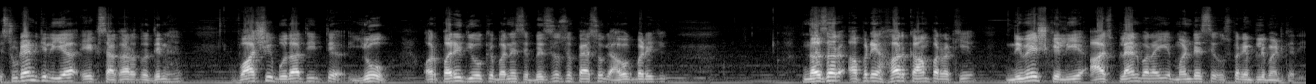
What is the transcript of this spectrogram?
स्टूडेंट के लिए एक सकारात्मक दिन है। वाशी बुधादित्य योग और परिध योग के बनने से बिज़नेस में पैसों की आवक बढ़ेगी। नज़र अपने हर काम पर रखिए। निवेश के लिए आज प्लान बनाइए। मंडे से उस पर इंप्लीमेंट करिए।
